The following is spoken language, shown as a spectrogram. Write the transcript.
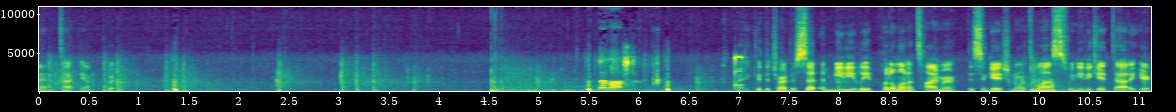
And attack him, quick. They're lost. Alright, get the charger set immediately, put them on a timer, disengage northwest, we need to get out of here.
